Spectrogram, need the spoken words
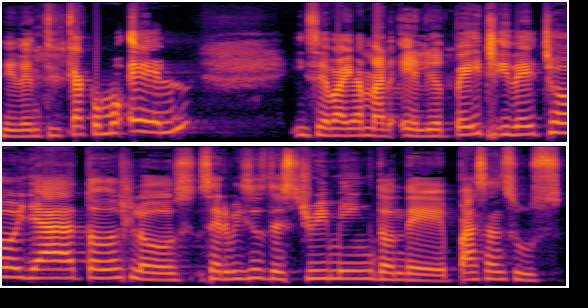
se identifica como él y se va a llamar Elliot Page. Y de hecho, ya todos los servicios de streaming donde pasan sus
